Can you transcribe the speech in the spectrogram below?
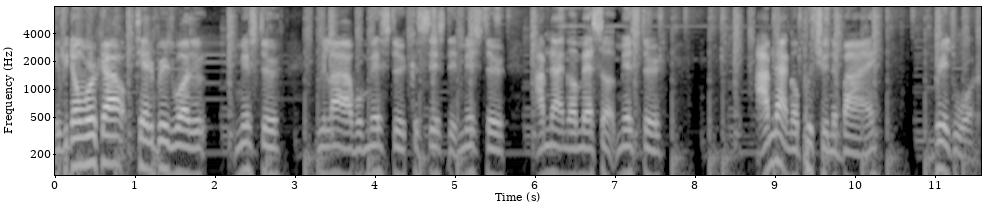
if it don't work out, Teddy Bridgewater, Mr. Reliable, Mr. Consistent, Mr. I'm not gonna mess up, Mr. I'm not gonna put you in the bind. Bridgewater.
